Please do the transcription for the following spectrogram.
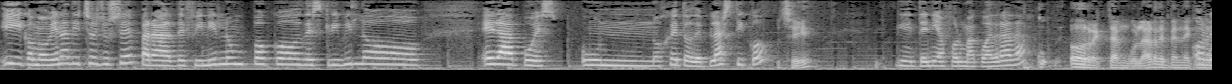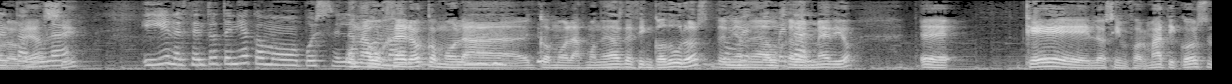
Y como bien ha dicho José, para definirlo un poco, describirlo, era pues un objeto de plástico Sí. que tenía forma cuadrada Cu- o rectangular, depende cómo lo veas, sí. Y en el centro tenía como pues la Un forma- agujero como la como las monedas de cinco duros, tenían un agujero metal. en medio. eh, que los informáticos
